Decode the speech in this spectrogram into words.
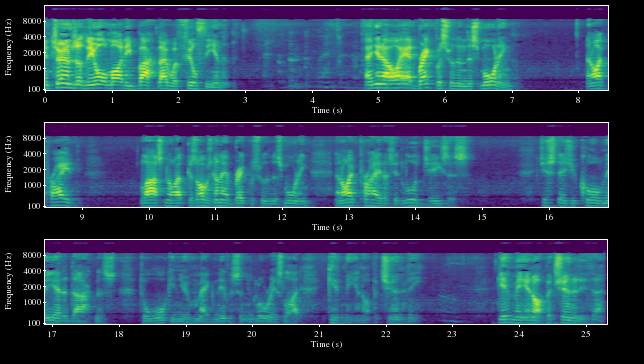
in terms of the almighty buck, they were filthy in it. And you know, I had breakfast with them this morning, and I prayed last night because I was going to have breakfast with them this morning, and I prayed. I said, Lord Jesus, just as you called me out of darkness to walk in your magnificent and glorious light, give me an opportunity. Give me an opportunity to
